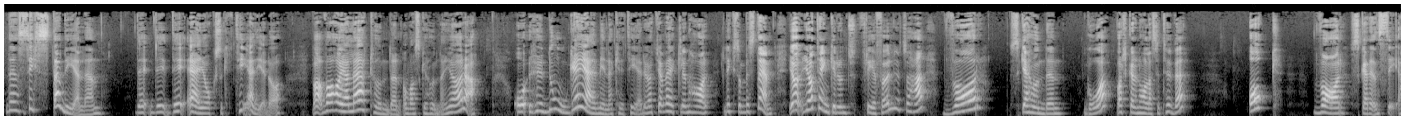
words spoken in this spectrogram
den sista delen, det, det, det är ju också kriterier då. Va, vad har jag lärt hunden och vad ska hunden göra? Och hur noga jag är i mina kriterier och att jag verkligen har liksom bestämt. Jag, jag tänker runt freföljet så här. Var ska hunden gå? Var ska den hålla sitt huvud? Och var ska den se?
